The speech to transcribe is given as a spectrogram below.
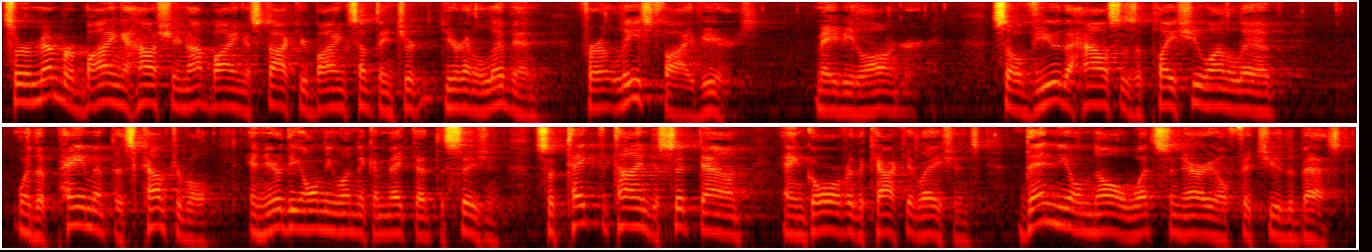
So remember, buying a house, you're not buying a stock, you're buying something you're, you're going to live in for at least five years, maybe longer. So view the house as a place you want to live with a payment that's comfortable, and you're the only one that can make that decision. So take the time to sit down and go over the calculations. Then you'll know what scenario fits you the best.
